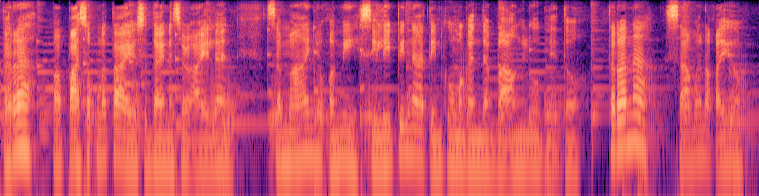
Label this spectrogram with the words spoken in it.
Tara, papasok na tayo sa Dinosaur Island. Samahan nyo kami, silipin natin kung maganda ba ang loob nito. Tara na, sama na kayo.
